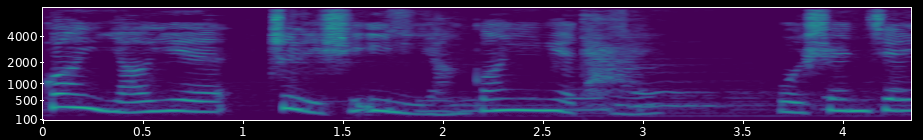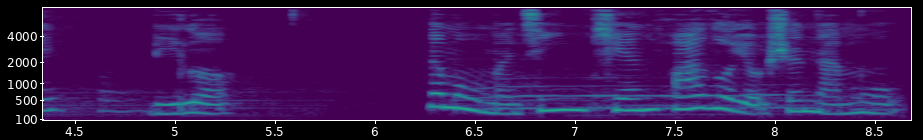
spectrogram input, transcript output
光影摇曳，这里是一米阳光音乐台。我是 NJ 黎洛，那么我们今天花落有声栏目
